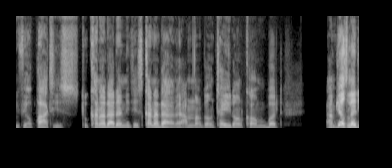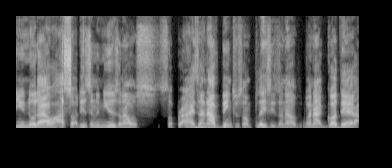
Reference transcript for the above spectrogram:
If your part is to Canada, then it is Canada. I'm not going to tell you don't come, but I'm just letting you know that oh, I saw this in the news and I was surprised. And Mm. I've been to some places, and I, when I got there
